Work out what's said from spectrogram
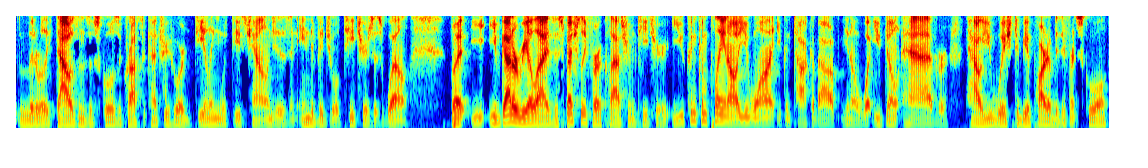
literally thousands of schools across the country who are dealing with these challenges and individual teachers as well. But y- you've got to realize, especially for a classroom teacher, you can complain all you want. You can talk about, you know, what you don't have or how you wish to be a part of a different school.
